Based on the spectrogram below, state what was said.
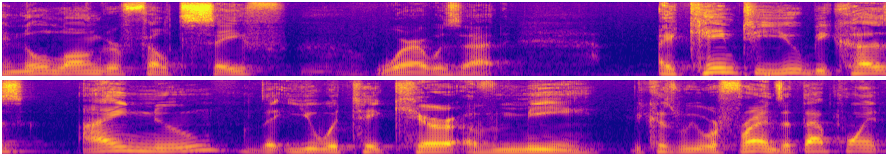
I no longer felt safe mm -hmm. where I was at. I came to you because I knew that you would take care of me because we were friends. At that point,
